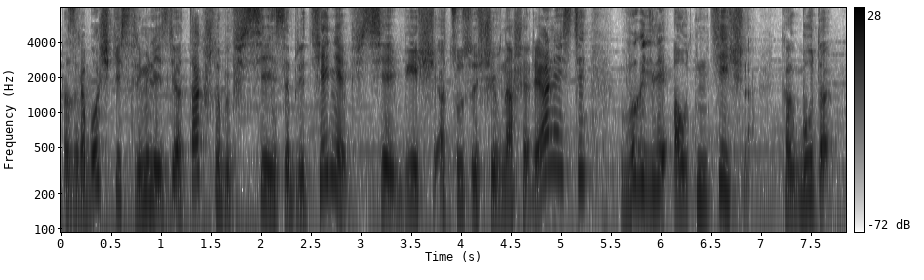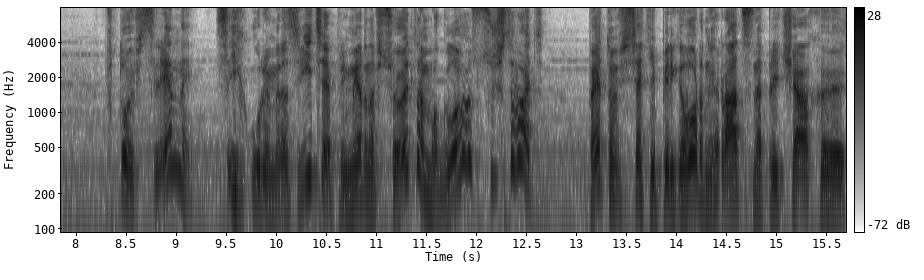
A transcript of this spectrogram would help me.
разработчики стремились сделать так, чтобы все изобретения, все вещи, отсутствующие в нашей реальности, выглядели аутентично, как будто в той вселенной с их уровнем развития примерно все это могло существовать. Поэтому всякие переговорные рации на плечах, э,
